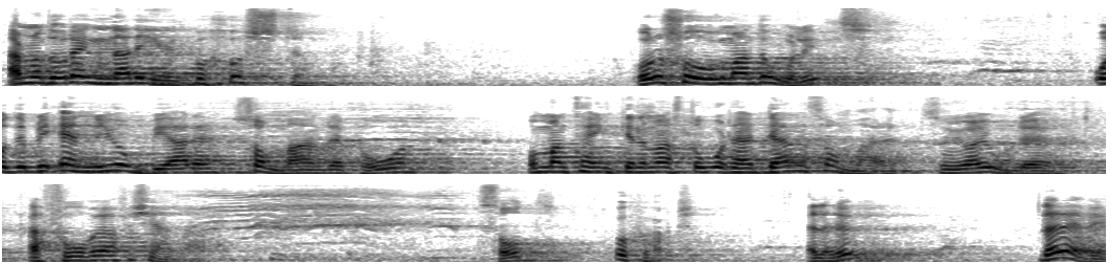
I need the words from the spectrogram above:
ja, men då regnar det in på hösten. Och då sover man dåligt. Och det blir ännu jobbigare sommaren därpå. Och man tänker när man står här den sommaren, som jag gjorde, jag får vad jag förtjänar. Sådd och skörd. Eller hur? Där är vi.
